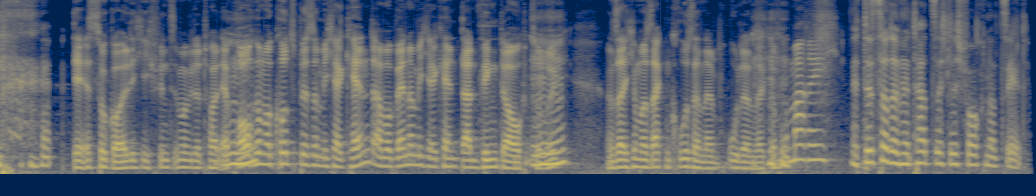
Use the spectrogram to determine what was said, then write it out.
Der ist so goldig, ich finde es immer wieder toll. Er Mhm. braucht immer kurz, bis er mich erkennt, aber wenn er mich erkennt, dann winkt er auch zurück. Mhm. Dann sage ich immer, sag einen Gruß an deinen Bruder. Dann sagt er, mach ich. Das hat er mir tatsächlich vorhin erzählt.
